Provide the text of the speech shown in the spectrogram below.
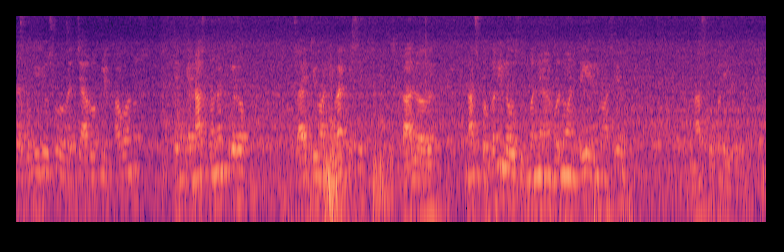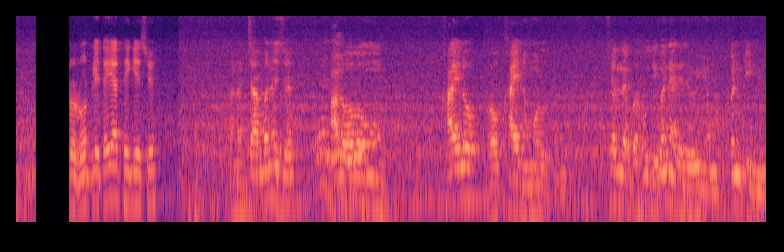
પગી ગયો છું. હવે ચાર રોટલી ખાવાનું કેમ કે નાસ્તો નથી કર્યો. ચાય પીવાની બાકી છે. હાલો હવે નાસ્તો કરી લઉં છું. બંને બનવાની તૈયારીમાં છે. નાસ્તો કરી લઉં. રોટલી તૈયાર થઈ ગઈ છે. અને ચા બને છે. હાલો, હવે હું ખાઈ લઉં. હવે ખાઈને મળું છેલ્લે સુધી બનાવી દેજો વિડીયોમાં. કન્ટિન્યુ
